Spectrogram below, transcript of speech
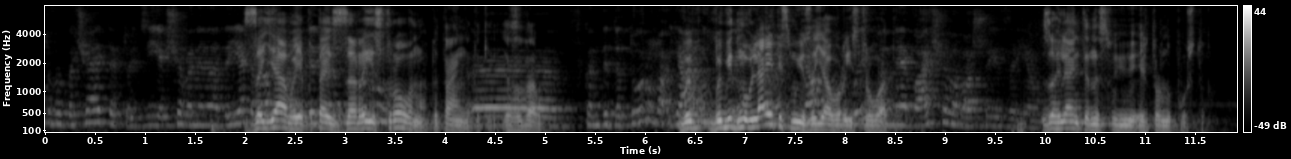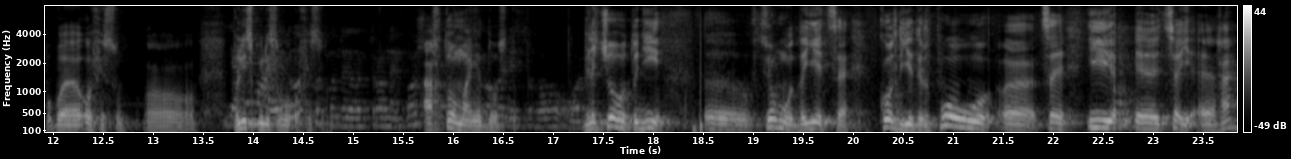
то вибачайте тоді, якщо ви не надаєте Заява, я питаю, зареєстрована. Питання таке, я задав. Е, кандидатуру ва- я Ви- особисто- ви відмовляєтесь мою я заяву особисто реєструвати? Не бачила вашої заяви. Загляньте на свою електронну пошту по- е, офісу, Я Поліського не маю лісового доступу офісу. до електронної пошти А хто має Поліського доступ? лісового офісу. Для чого тоді е, в цьому дається код ЄДРПОУ, е, це і е, цей, е, га?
